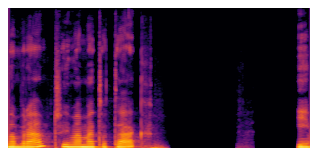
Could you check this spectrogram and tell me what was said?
Dobra, czyli mamy to tak. I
